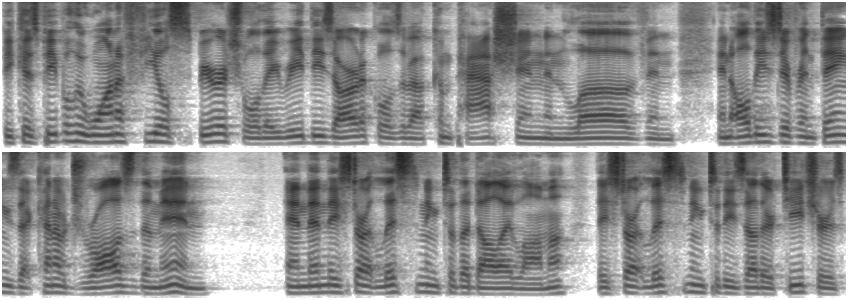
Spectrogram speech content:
Because people who want to feel spiritual, they read these articles about compassion and love and, and all these different things that kind of draws them in. And then they start listening to the Dalai Lama. They start listening to these other teachers.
